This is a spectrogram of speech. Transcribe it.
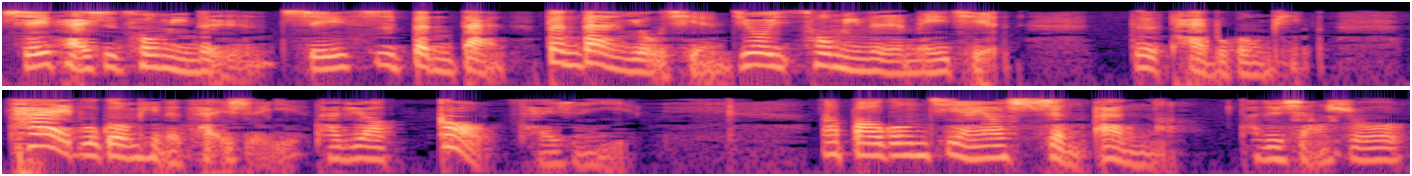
谁才是聪明的人，谁是笨蛋？笨蛋有钱，结果聪明的人没钱，这太不公平了，太不公平的财神爷，他就要告财神爷。那包公既然要审案呢，他就想说，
